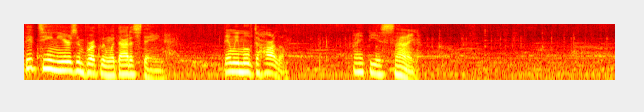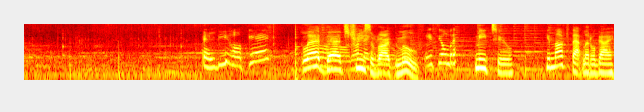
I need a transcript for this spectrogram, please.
Fifteen years in Brooklyn without a stain. Then we moved to Harlem. Might be a sign. Él dijo que Glad Dad's tree survived the move. Me too. He loved that little guy.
